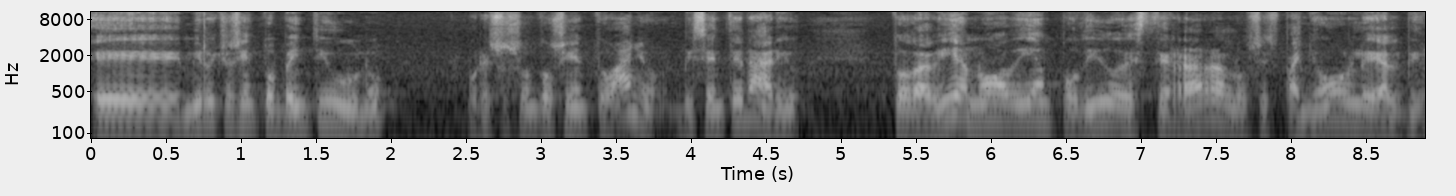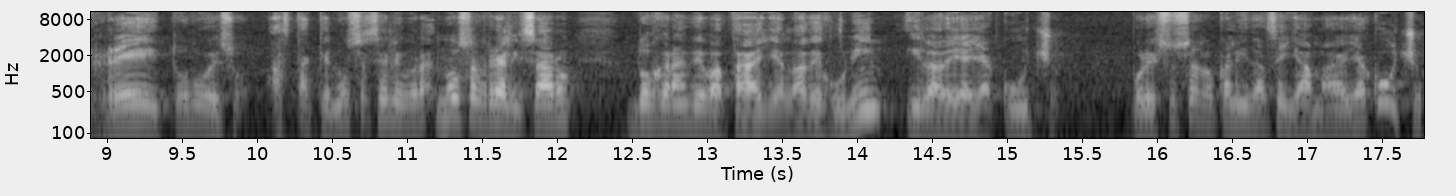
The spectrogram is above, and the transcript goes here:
1821, eh, por eso son 200 años, bicentenario, todavía no habían podido desterrar a los españoles, al virrey, todo eso, hasta que no se, celebra, no se realizaron dos grandes batallas, la de Junín y la de Ayacucho. Por eso esa localidad se llama Ayacucho.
